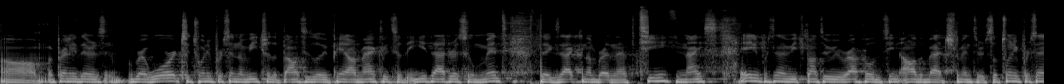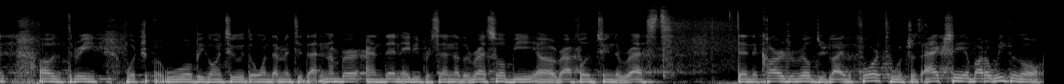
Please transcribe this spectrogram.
Um, apparently there's reward to 20% of each of the bounties will be paid automatically to the ETH address who mint the exact number of FT. nice. 80% of each bounty will be raffled between all the match minters. So 20% of the three which will be going to the one that minted that number. And then 80% of the rest will be uh, raffled between the rest then the cards revealed July the 4th, which was actually about a week ago,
